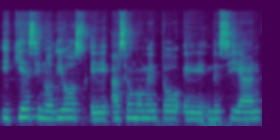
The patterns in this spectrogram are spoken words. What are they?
y quién sino Dios, eh, hace un momento eh, decían,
